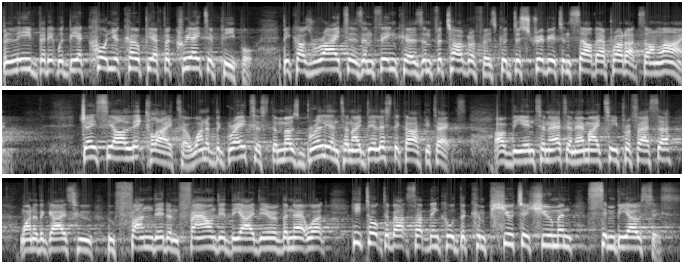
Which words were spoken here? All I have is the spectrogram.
believed that it would be a cornucopia for creative people because writers and thinkers and photographers could distribute and sell their products online. J.C.R. Licklider, one of the greatest, the most brilliant and idealistic architects of the internet, an MIT professor, one of the guys who, who funded and founded the idea of the network, he talked about something called the computer human symbiosis.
